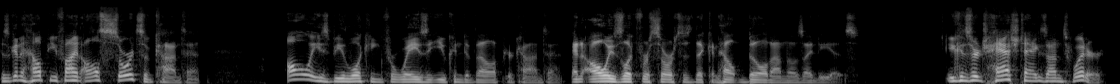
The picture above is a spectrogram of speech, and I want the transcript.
is going to help you find all sorts of content always be looking for ways that you can develop your content and always look for sources that can help build on those ideas. You can search hashtags on Twitter.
